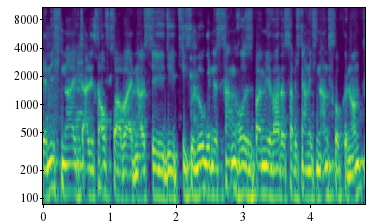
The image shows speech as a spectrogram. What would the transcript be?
der nicht neigt, alles aufzuarbeiten. Als die, die Psychologin des Krankenhauses bei mir war, das habe ich gar nicht in Anspruch genommen.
